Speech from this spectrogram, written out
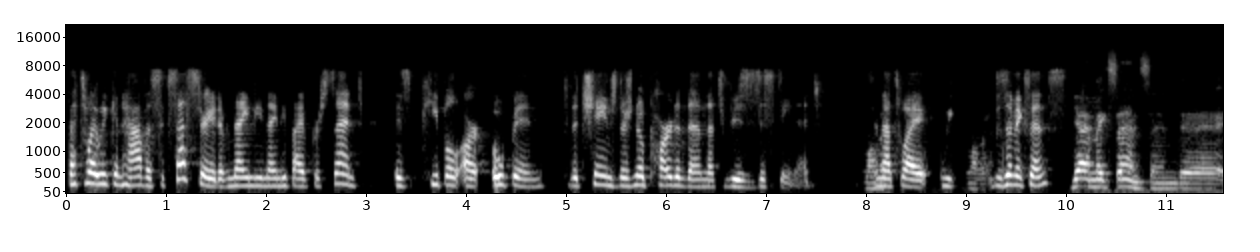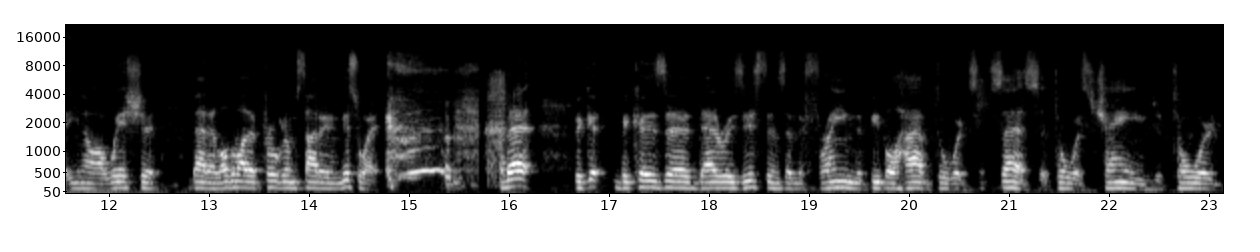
that's why we can have a success rate of 90, 95% is people are open to the change. There's no part of them that's resisting it. Love and it. that's why we, does that make sense? Yeah, it makes sense. And, uh, you know, I wish that a lot of other programs started in this way. that, because because uh, that resistance and the frame that people have towards success towards change towards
